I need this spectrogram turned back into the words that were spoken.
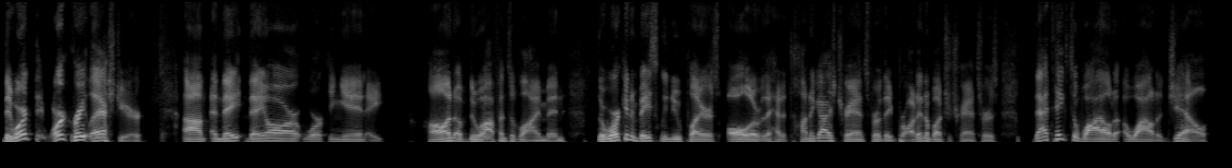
They weren't they weren't great last year, um, and they they are working in a ton of new offensive linemen. They're working in basically new players all over. They had a ton of guys transfer. They brought in a bunch of transfers. That takes a while to, a while to gel,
